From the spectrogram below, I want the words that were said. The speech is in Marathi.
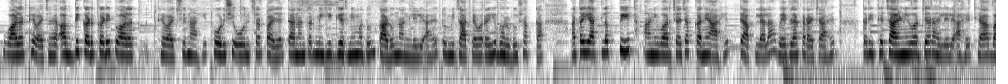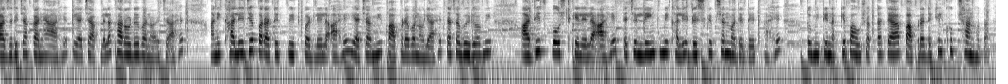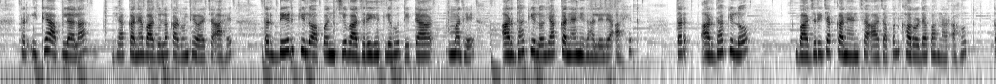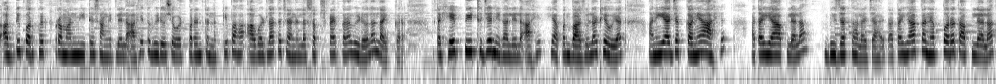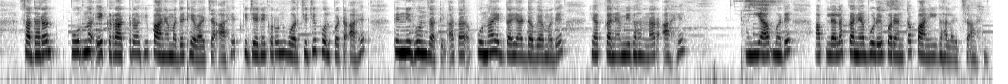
वाळत ठेवायची आहे. अगदी कडकडीत वाळत ठेवायची नाही. थोडीशी ओलसर पाहिजे. त्यानंतर मी ही गिरणीमधून काढून आणलेली आहे. तुम्ही जात्यावरही भरडू शकता. आता यातलं पीठ आणि वरच्या ज्या कण्या आहेत त्या आपल्याला वेगळ्या करायच्या आहेत. तर इथे चाळणीवर जे राहिलेले आहेत ह्या बाजरीच्या कण्या आहेत याचे आपल्याला खारोडे बनवायचे आहेत. आणि खाली जे परातीत पीठ पडलेलं आहे याच्या मी पापड्या बनवल्या आहेत. त्याचा व्हिडिओ मी आधीच पोस्ट केलेला आहे. त्याची लिंक मी खाली डिस्क्रिप्शनमध्ये देत आहे. तुम्ही ती नक्की पाहू शकता. त्या पापड्या देखील खूप छान होतात. तर इथे आपल्याला ह्या कण्या बाजूला काढून ठेवायच्या आहेत. तर दीड किलो आपण जी बाजरी घेतली होती त्यामध्ये अर्धा किलो ह्या कण्या निघालेल्या आहेत. तर अर्धा किलो बाजरीच्या कण्यांच्या आज आपण खारोड्या पाहणार आहोत. तर अगदी परफेक्ट प्रमाण मी इथे सांगितलेलं आहे. तर व्हिडिओ शेवटपर्यंत नक्की पहा. आवडला तर चॅनलला सबस्क्राईब करा व्हिडिओला लाईक करा. आता हे पीठ जे निघालेलं आहे हे आपण बाजूला ठेवूयात. आणि या ज्या कण्या आहेत आता या आपल्याला भिजत घालायच्या आहेत. आता ह्या कण्या परत आपल्याला साधारण पूर्ण एक रात्र ही पाण्यामध्ये ठेवायच्या आहेत की जेणेकरून वरची जी फोलपटं आहेत ते निघून जातील. आता पुन्हा एकदा या डब्यामध्ये ह्या कण्या मी घालणार आहे. आणि यामध्ये आपल्याला कण्या बुडेपर्यंत पाणी घालायचं आहे.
